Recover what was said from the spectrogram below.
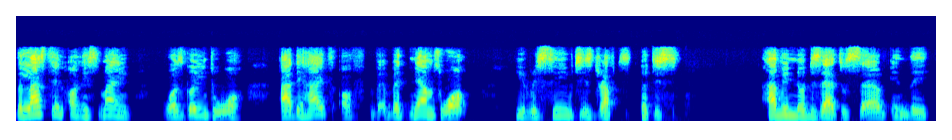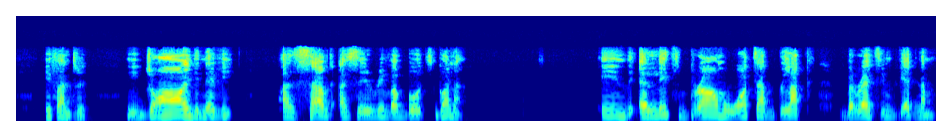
The last thing on his mind was going to war. At the height of Vietnam's war, he received his draft notice, having no desire to serve in the infantry. He joined the Navy and served as a riverboat gunner in the elite brown water black beret in Vietnam.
